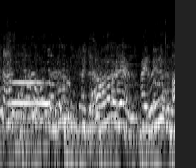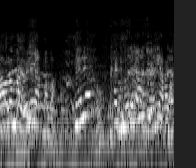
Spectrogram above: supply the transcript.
Çıkartalım. Ağlama öyle. Hayır Mevli. Ağlama Öyle yapma bak. Mevli. Hadi bismillah. Öyle yapma.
